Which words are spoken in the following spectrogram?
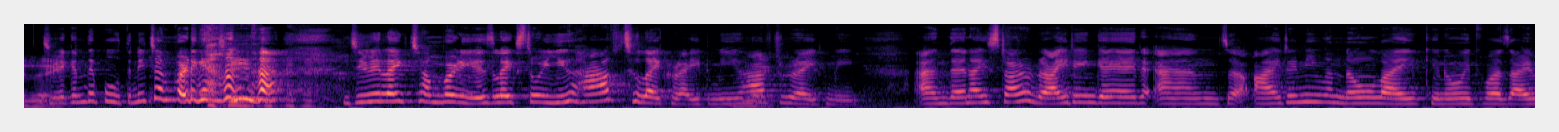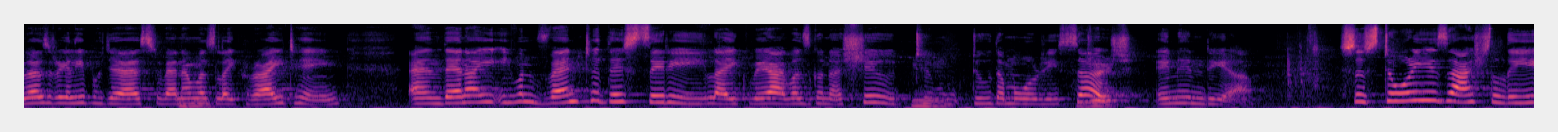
जिवे कहते भूतनी चंबड़ गया होंगे जिवे लाइक चंबड़ी is like story You have to like write me you and then i started writing it and i didn't even know like you know it was i was really possessed when mm -hmm. i was mm-hmm. like writing. And then i even went to this city like where i was going to shoot mm. -hmm. to do the more research in india. So story is actually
